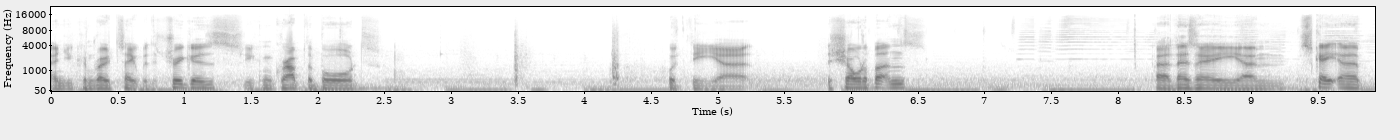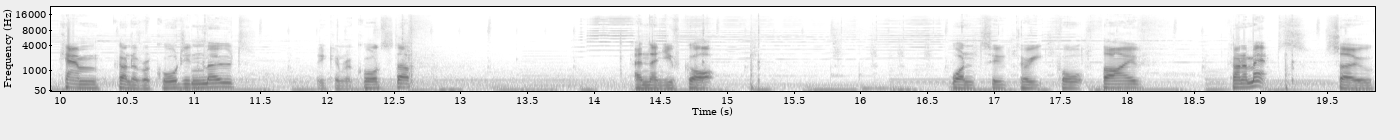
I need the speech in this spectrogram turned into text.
and you can rotate with the triggers. You can grab the board with the uh, the shoulder buttons. Uh, there's a um, skater cam kind of recording mode. You can record stuff. And then you've got one two three four five kind of maps. So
